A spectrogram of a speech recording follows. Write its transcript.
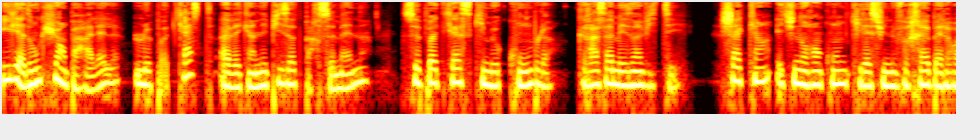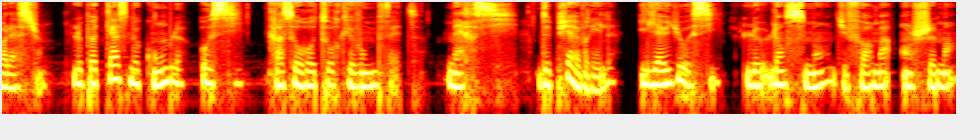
il y a donc eu en parallèle le podcast avec un épisode par semaine ce podcast qui me comble grâce à mes invités. Chacun est une rencontre qui laisse une vraie belle relation. Le podcast me comble aussi grâce au retour que vous me faites. Merci. Depuis avril, il y a eu aussi le lancement du format En chemin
